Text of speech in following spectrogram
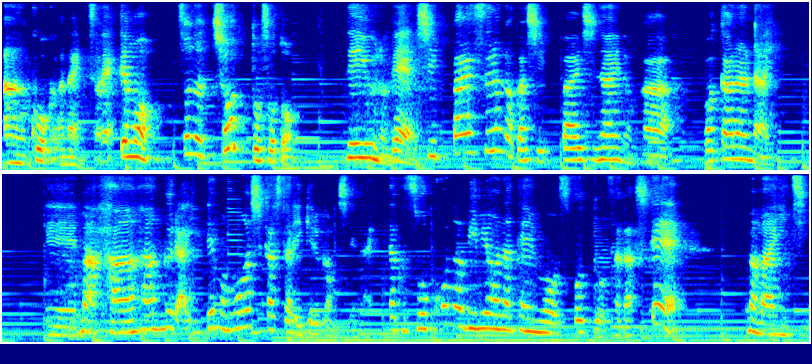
あの効果がないんですよね。でもそのちょっと外っていうので失敗するのか失敗しないのかわからない、えー、まあ半々ぐらい。でももしかしたらいけるかもしれない。だからそこの微妙な点をスポットを探してまあ、毎日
